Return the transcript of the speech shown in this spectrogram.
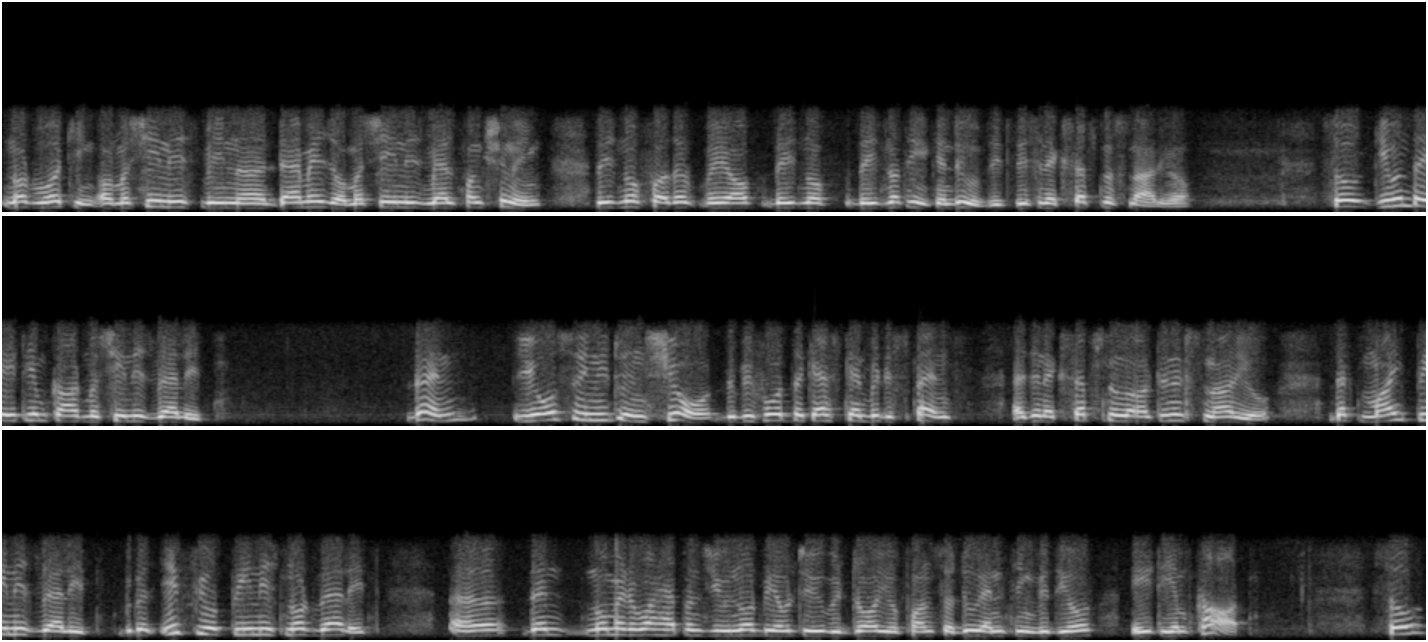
not working or machine is been uh, damaged or machine is malfunctioning, there is no further way of there is no there is nothing you can do. This is an exceptional scenario. So given the ATM card machine is valid, then you also need to ensure that before the cash can be dispensed as an exceptional alternate scenario that my PIN is valid because if your PIN is not valid, uh, then no matter what happens, you will not be able to withdraw your funds or do anything with your ATM card. So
